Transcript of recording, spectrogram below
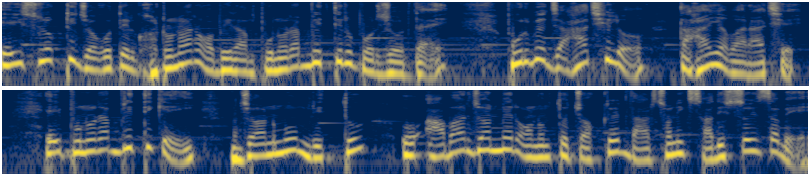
এই শ্লোকটি জগতের ঘটনার অবিরাম পুনরাবৃত্তির উপর জোর দেয়। পূর্বে যাহা ছিল, তাহাই আবার আছে। এই পুনরাবৃত্তিকেই জন্ম, মৃত্যু ও আবার জন্মের অনন্ত চক্রের দার্শনিক সাদৃশ্য হিসাবে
